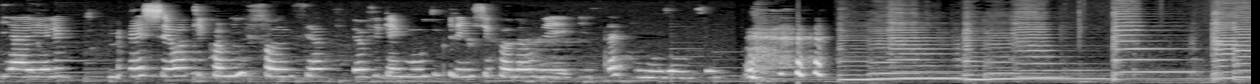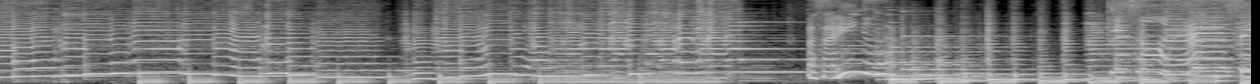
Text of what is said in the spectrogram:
e aí ele mexeu aqui com a minha infância. Eu fiquei muito triste quando eu vi isso daqui, minha gente. Passarinho, que som é esse?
